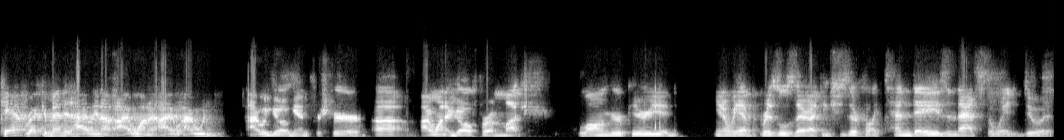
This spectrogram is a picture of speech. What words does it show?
Can't recommend it highly enough. I want to. I, I would. I would go again for sure. Uh, I want to go for a much longer period. You know, we have Brizzles there. I think she's there for like ten days, and that's the way to do it.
